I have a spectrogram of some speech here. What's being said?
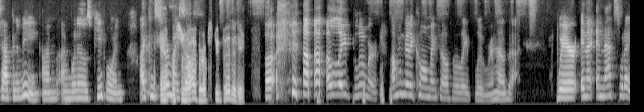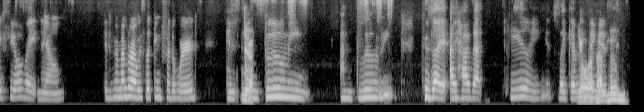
happened to me. I'm I'm one of those people and I consider And myself survivor of stupidity. uh, a late bloomer. I'm gonna call myself a late bloomer. How's that? Where and I- and that's what I feel right now. Remember, I was looking for the word, and Yeah. I'm blooming. I'm blooming because I I have that feeling. It's like everything. You're that is. moon.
